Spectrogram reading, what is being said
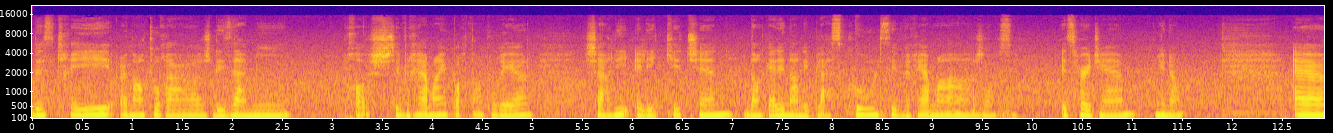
de se créer un entourage, des amis proches, c'est vraiment important pour elle. Charlie, elle est kitchen, donc elle est dans les places cool. C'est vraiment, genre, it's her jam, you know? Euh,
